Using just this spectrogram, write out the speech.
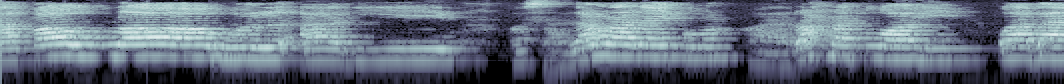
warahmatullahi.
